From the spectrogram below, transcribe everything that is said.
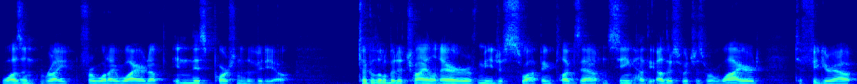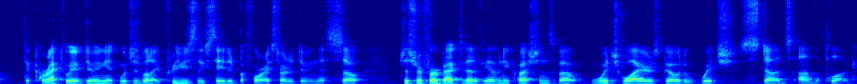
wasn't right for what I wired up in this portion of the video. Took a little bit of trial and error of me just swapping plugs out and seeing how the other switches were wired to figure out the correct way of doing it, which is what I previously stated before I started doing this. So just refer back to that if you have any questions about which wires go to which studs on the plug.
